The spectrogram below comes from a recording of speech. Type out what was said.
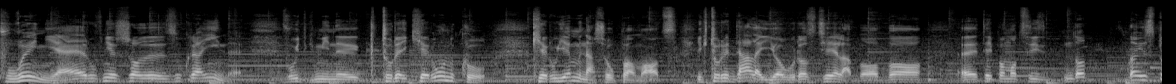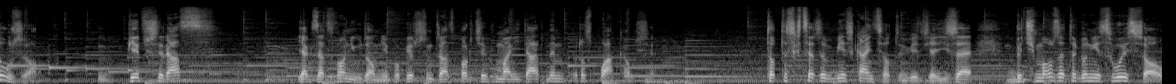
płynie również z Ukrainy. Wójt gminy, której kierunku kierujemy naszą pomoc i który dalej ją rozdziela, bo, bo e, tej pomocy no, no jest dużo. Pierwszy raz, jak zadzwonił do mnie po pierwszym transporcie humanitarnym, rozpłakał się to też chcę, żeby mieszkańcy o tym wiedzieli, że być może tego nie słyszą,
